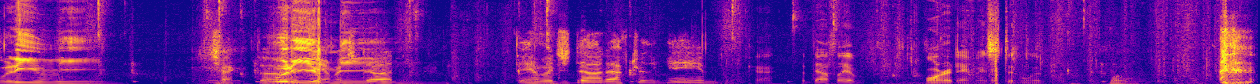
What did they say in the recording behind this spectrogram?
what do you mean? Check the What do you damage mean? done. Damage done after the game. Okay, I definitely have more damage than Luke.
